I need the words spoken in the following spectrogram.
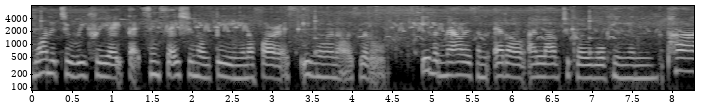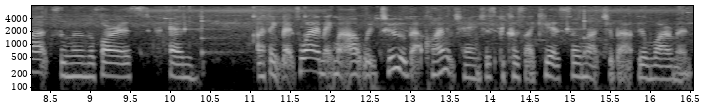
wanted to recreate that sensation of being in a forest, even when I was little. Even now, as an adult, I love to go walking in the parks and in the forest. And I think that's why I make my artwork too about climate change, is because I care so much about the environment.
